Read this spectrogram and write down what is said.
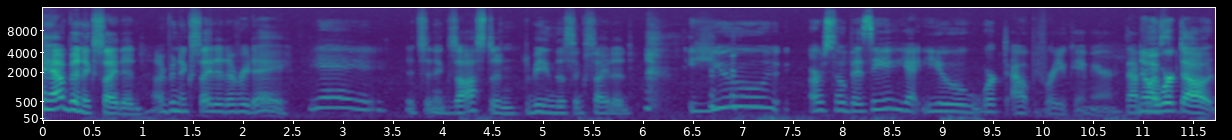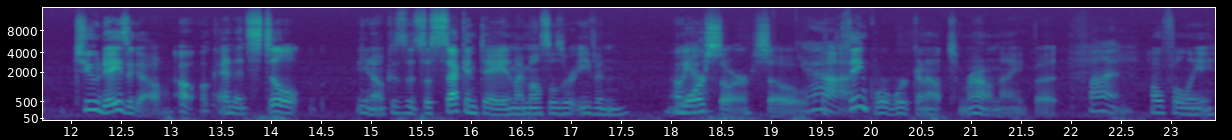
have been excited. I've been excited every day. yay? It's an exhausting to be this excited. You are so busy, yet you worked out before you came here. That no, I worked out two days ago. Oh, okay. And it's still, you know, because it's the second day and my muscles are even Oh, more yeah. sore. So Yeah. I think we're working out tomorrow night, but fun. hopefully.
